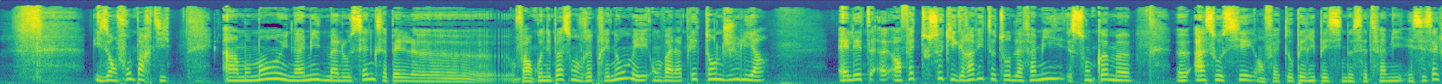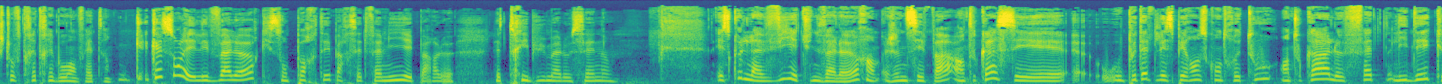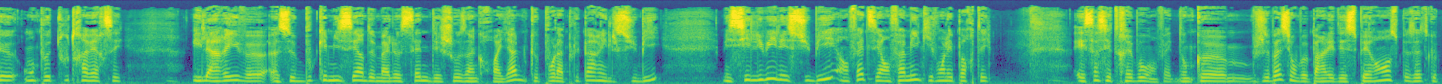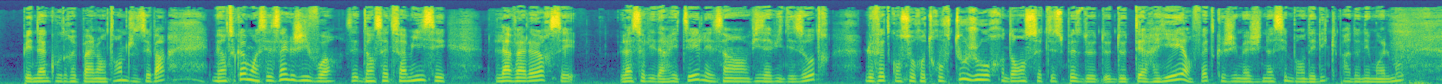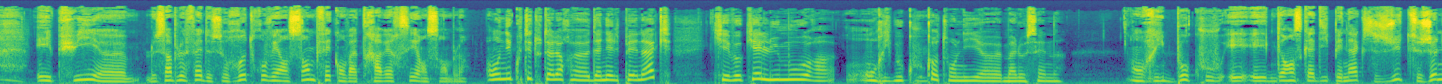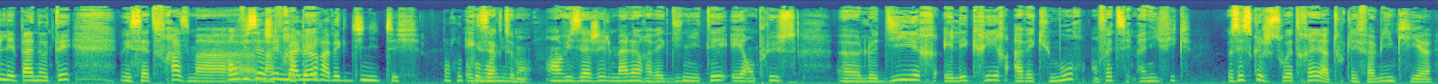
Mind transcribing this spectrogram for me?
Ils en font partie. À un moment, une amie de Malocène qui s'appelle, euh, enfin, on connaît pas son vrai prénom, mais on va l'appeler Tante Julia. Elle est, euh, en fait, tous ceux qui gravitent autour de la famille sont comme euh, euh, associés en fait aux péripéties de cette famille, et c'est ça que je trouve très très beau en fait. quelles sont les, les, valeurs qui sont portées par cette famille et par le, la tribu malocène? Est-ce que la vie est une valeur? Je ne sais pas. En tout cas, c'est ou peut-être l'espérance contre tout. En tout cas, le fait, l'idée que on peut tout traverser. Il arrive à ce bouc émissaire de Malocène des choses incroyables que pour la plupart il subit mais si lui les subit, en fait, c'est en famille qu'ils vont les porter. Et ça, c'est très beau, en fait. Donc, euh, je ne sais pas si on peut parler d'espérance. Peut-être que Pénac voudrait pas l'entendre, je ne sais pas. Mais en tout cas, moi, c'est ça que j'y vois. C'est dans cette famille, c'est la valeur, c'est la solidarité les uns vis-à-vis des autres, le fait qu'on se retrouve toujours dans cette espèce de, terrier, en fait, que j'imagine assez bordélique, pardonnez-moi le mot. Et puis, euh, le simple fait de se retrouver ensemble fait qu'on va traverser ensemble. On écoutait tout à l'heure euh, Daniel Pénac qui évoquait l'humour. On rit beaucoup quand on lit euh, Malocène. On rit beaucoup. Et, dans ce qu'a dit Pénac, zut, je ne l'ai pas noté, mais cette phrase m'a. Envisager le malheur avec dignité. Exactement. Envisager le malheur avec dignité et en plus euh, le dire et l'écrire avec humour, en fait, c'est magnifique. C'est ce que je souhaiterais à toutes les familles qui, euh,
